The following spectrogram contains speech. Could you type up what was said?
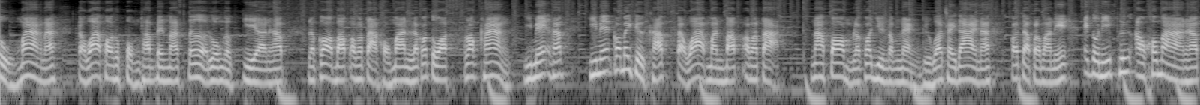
สูงมากนะ แต่ว่าพอผมทำเป็นมาสเตอร์รวมกับเกียร์นะครับ แล้วก็บัฟอมตะของมัน แล้วก็ตัวรอบข้างฮิเมะครับฮิเมะก็ไม่ถึกครับ แต่ว่ามันบัฟอมตะ หน้าป้อมแล้วก็ยืนตำแหน่งถือว่าใช้ได้นะ ก็จะประมาณนี้ไอ้ตัวนี้เพิ่งเอาเข้ามานะครับ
